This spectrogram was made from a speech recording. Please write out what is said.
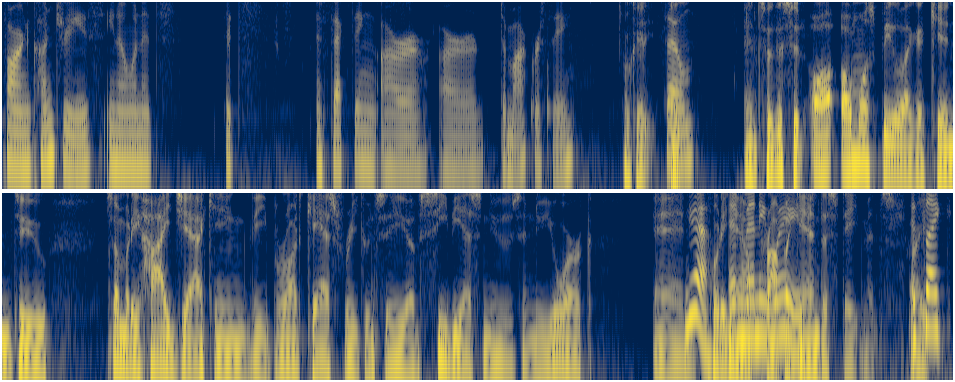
foreign countries. You know, when it's it's affecting our our democracy. Okay. So. and, and so this would al- almost be like akin to somebody hijacking the broadcast frequency of CBS News in New York and Yeah, putting out many ways. propaganda statements. It's like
